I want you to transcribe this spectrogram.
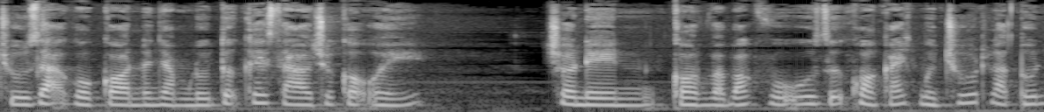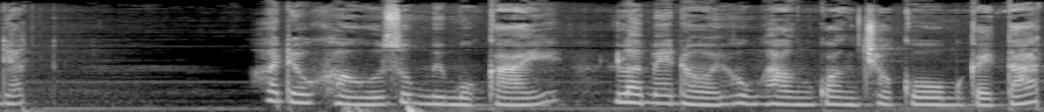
Chú dạ của con là nhằm đối tượng kết giao cho cậu ấy. Cho nên con và bác Vũ giữ khoảng cách một chút là tốt nhất. Hai đầu khấu dùng mình một cái, Lời mẹ nói hung hăng quăng cho cô một cái tát.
